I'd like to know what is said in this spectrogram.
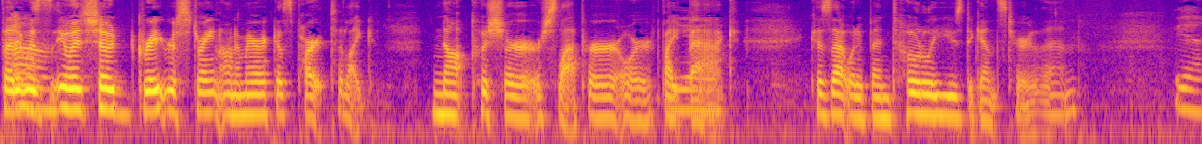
But it was Um, it was showed great restraint on America's part to like not push her or slap her or fight Yeah. back because that would have been totally used against her then. Yeah.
